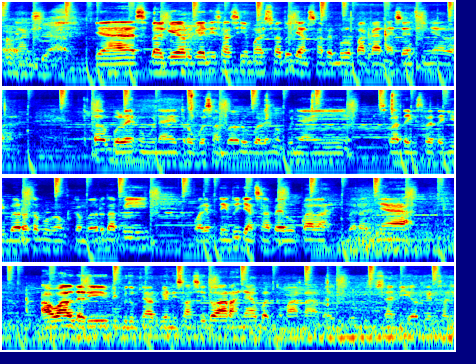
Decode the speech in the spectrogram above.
Yang ya sebagai organisasi mahasiswa tuh jangan sampai melupakan esensinya lah. Kita boleh mempunyai terobosan baru boleh mempunyai strategi-strategi baru atau program-program baru tapi paling penting itu jangan sampai lupa lah ibaratnya awal dari dibentuknya organisasi itu arahnya buat ke mana baik itu khususnya di organisasi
